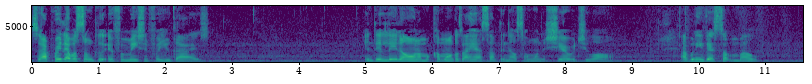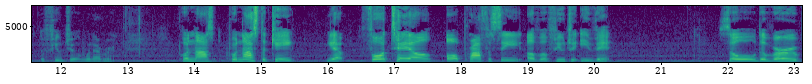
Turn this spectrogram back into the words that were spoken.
So I pray that was some good information for you guys. And then later on, I'm going to come on because I have something else I want to share with you all. I believe there's something about the future or whatever. Prognosticate, yep, foretell or prophecy of a future event. So the verb,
